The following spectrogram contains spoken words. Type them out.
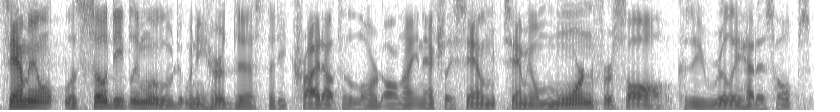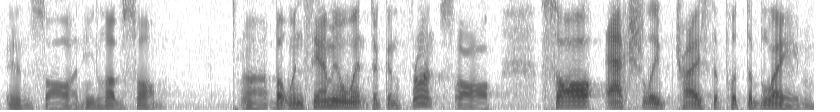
Samuel was so deeply moved when he heard this that he cried out to the Lord all night. And actually, Sam, Samuel mourned for Saul because he really had his hopes in Saul and he loved Saul. Uh, but when Samuel went to confront Saul, Saul actually tries to put the blame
